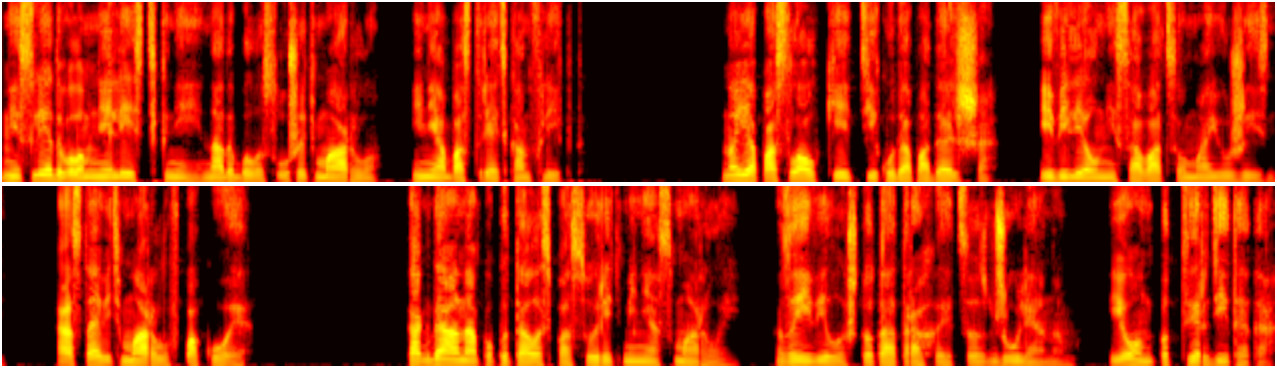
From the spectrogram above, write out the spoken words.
Не следовало мне лезть к ней, надо было слушать Марлу и не обострять конфликт. Но я послал Кетти куда подальше и велел не соваться в мою жизнь, оставить Марлу в покое. Тогда она попыталась поссорить меня с Марлой, заявила, что та трахается с Джулианом, и он подтвердит это.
